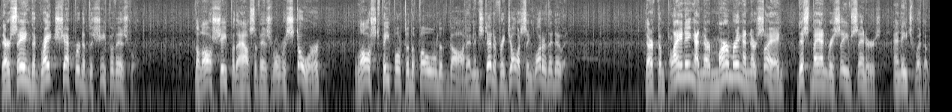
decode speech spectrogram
They're seeing the great shepherd of the sheep of Israel, the lost sheep of the house of Israel, restore lost people to the fold of God. And instead of rejoicing, what are they doing? They're complaining and they're murmuring and they're saying, This man receives sinners and eats with them.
